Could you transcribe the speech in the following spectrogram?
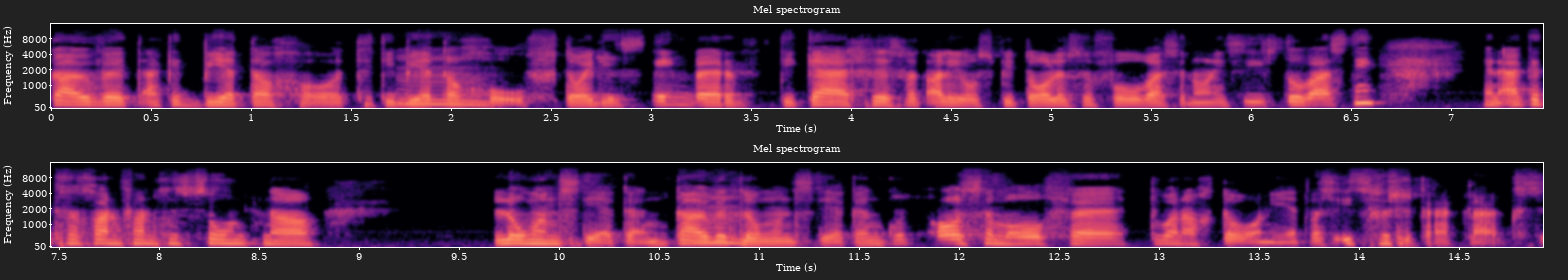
COVID ek het beta gehad die beta mm. golf daai Desember die Kersfees wat al die hospitale so vol was en nog nie suurstof was nie en ek het gegaan van gesond na longontsteking, COVID mm. longontsteking. Kon asemhaal vir 20 dae nie. Dit was iets verskrikliks.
